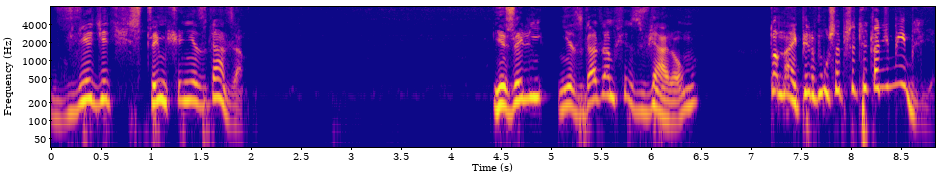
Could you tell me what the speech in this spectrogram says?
wiedzieć, z czym się nie zgadzam. Jeżeli nie zgadzam się z wiarą, to najpierw muszę przeczytać Biblię,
